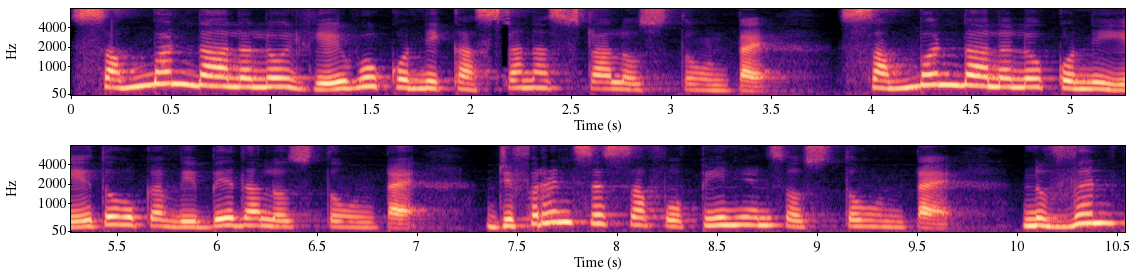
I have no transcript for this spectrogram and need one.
సంబంధాలలో ఏవో కొన్ని కష్ట నష్టాలు వస్తూ ఉంటాయి. సంబంధాలలో కొన్ని ఏదో ఒక విభేదాలు వస్తూ ఉంటాయి. డిఫరెన్సెస్ ఆఫ్ ఒపీనియన్స్ వస్తూ ఉంటాయి. నువ్వెంత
